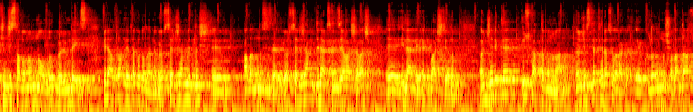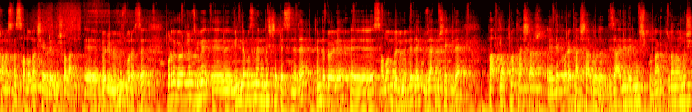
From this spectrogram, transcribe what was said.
ikinci salonunun olduğu bölümdeyiz. Birazdan yatak odalarını göstereceğim ve dış e, alanını sizlere göstereceğim. Dilerseniz yavaş yavaş e, ilerleyerek başlayalım. Öncelikle üst katta bulunan, öncesinde teras olarak e, kullanılmış olan, daha sonrasında salona çevrilmiş olan e, bölümümüz burası. Burada gördüğünüz gibi e, villamızın hem dış cephesinde de hem de böyle e, salon bölümünde de güzel bir şekilde patlatma taşlar, e, dekore taşlar burada dizayn edilmiş, bunlar kullanılmış.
